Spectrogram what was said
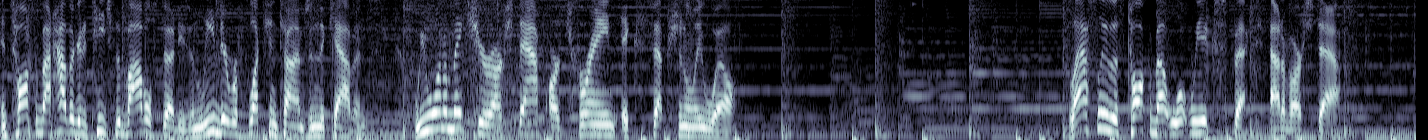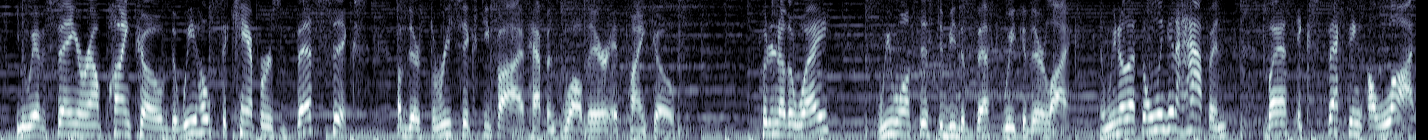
and talk about how they're going to teach the Bible studies and lead their reflection times in the cabins. We want to make sure our staff are trained exceptionally well. Lastly, let's talk about what we expect out of our staff. You know, we have a saying around Pine Cove that we hope the campers' best six of their 365 happens while they're at Pine Cove. Put another way, we want this to be the best week of their life. And we know that's only going to happen by us expecting a lot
